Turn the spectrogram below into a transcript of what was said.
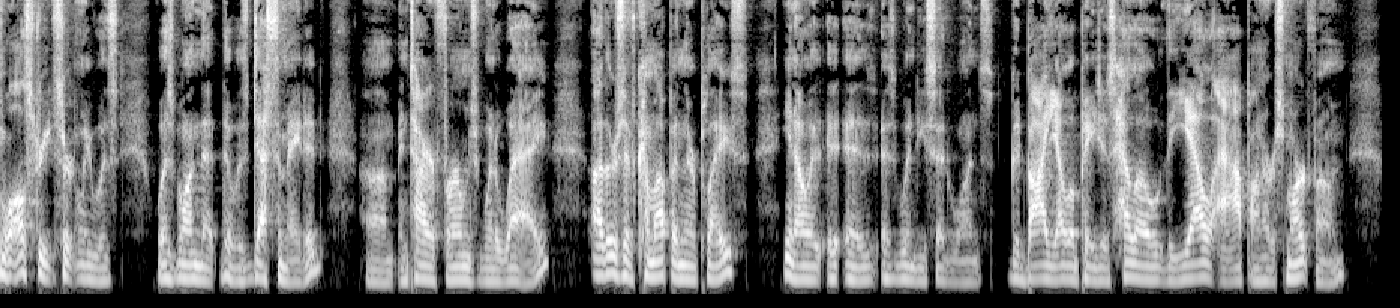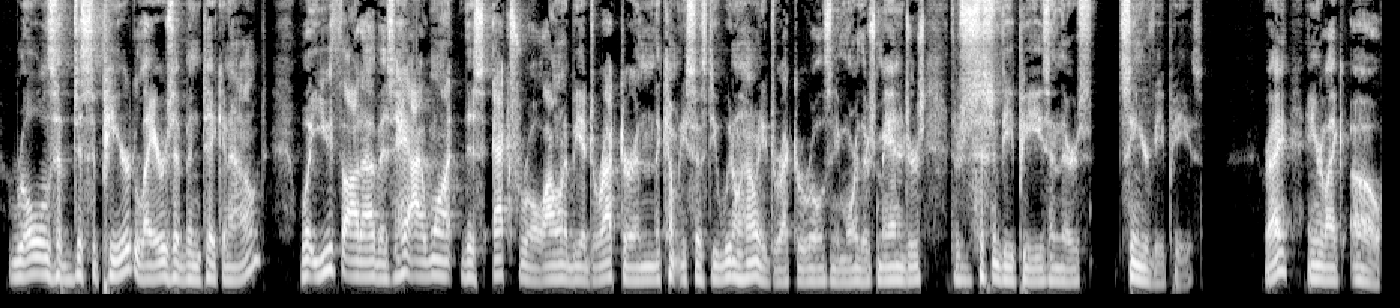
Wall Street certainly was was one that, that was decimated. Um, entire firms went away. Others have come up in their place. You know, as, as Wendy said once, goodbye Yellow Pages, hello the Yell app on her smartphone roles have disappeared, layers have been taken out. What you thought of as, hey, I want this X role, I want to be a director. And the company says to you, we don't have any director roles anymore. There's managers, there's assistant VPs, and there's senior VPs, right? And you're like, oh.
